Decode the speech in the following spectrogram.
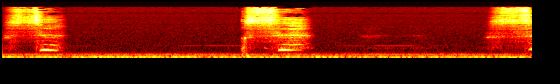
す、す、す、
